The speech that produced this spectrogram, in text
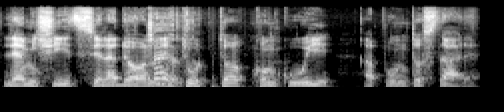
le amicizie, la donna e Certo. tutto con cui appunto stare.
